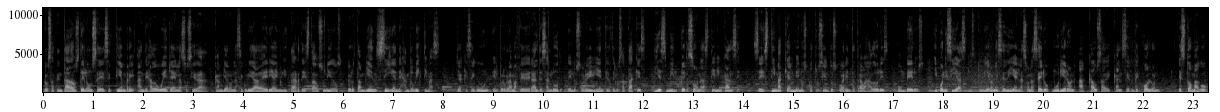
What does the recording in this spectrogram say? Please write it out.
los atentados del 11 de septiembre han dejado huella en la sociedad, cambiaron la seguridad aérea y militar de Estados Unidos, pero también siguen dejando víctimas, ya que según el Programa Federal de Salud de los sobrevivientes de los ataques, 10.000 personas tienen cáncer. Se estima que al menos 440 trabajadores, bomberos y policías que estuvieron ese día en la zona cero murieron a causa de cáncer de colon, estómago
